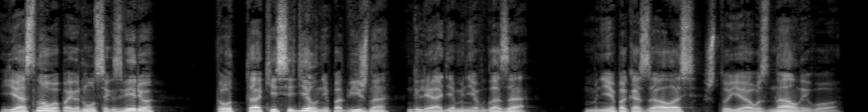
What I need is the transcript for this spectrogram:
Я снова повернулся к зверю. Тот так и сидел неподвижно, глядя мне в глаза. Мне показалось, что я узнал его.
